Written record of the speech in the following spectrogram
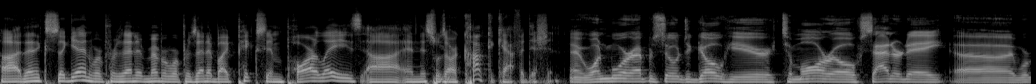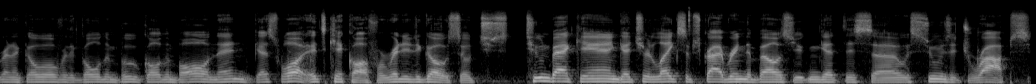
Uh, then again, we're presented. Remember, we're presented by Picks and Parlays, uh, and this was our Concacaf edition. And one more episode to go here. Tomorrow, Saturday, uh, we're to go over the Golden Boot, Golden Ball, and then guess what? It's kickoff. We're ready to go. So t- tune back in, get your like, subscribe, ring the bell so you can get this uh, as soon as it drops.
